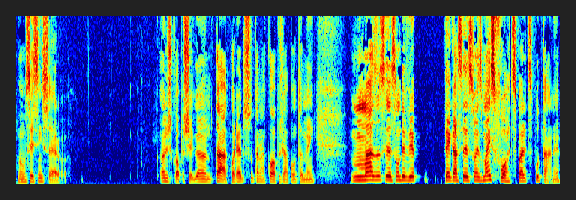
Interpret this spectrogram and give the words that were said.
vamos ser sinceros. Ano de Copa chegando, tá, Coreia do Sul tá na Copa, Japão também. Mas a seleção deveria pegar seleções mais fortes para disputar, né?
